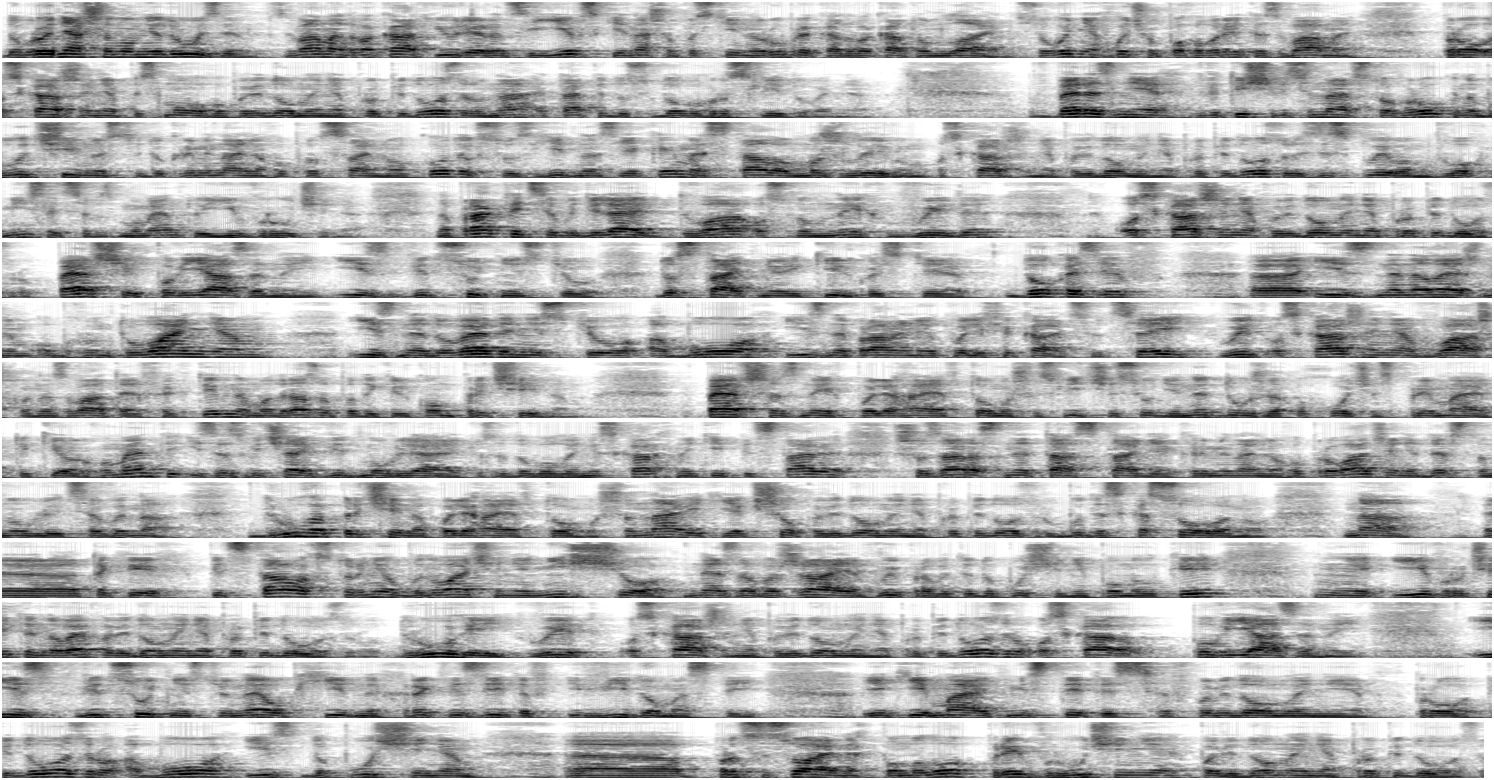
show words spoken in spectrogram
Доброго дня, шановні друзі. З вами адвокат Юрій Радзієвський, наша постійна рубрика Адвокат онлайн. Сьогодні я хочу поговорити з вами про оскарження письмового повідомлення про підозру на етапі досудового розслідування. В березні 2018 року набули чинності до кримінального процесуального кодексу, згідно з якими стало можливим оскарження повідомлення про підозру зі спливом двох місяців з моменту її вручення. На практиці виділяють два основних види оскарження повідомлення про підозру. Перший пов'язаний із відсутністю достатньої кількості доказів, е, із неналежним обґрунтуванням. Із недоведеністю або із неправильною кваліфікацією цей вид оскарження важко назвати ефективним одразу по декільком причинам. Перша з них полягає в тому, що слідчі судді не дуже охоче сприймають такі аргументи і зазвичай відмовляють у задоволенні скарг на тій підставі, що зараз не та стадія кримінального провадження, де встановлюється вина. Друга причина полягає в тому, що навіть якщо повідомлення про підозру буде скасовано на е, таких підставах, стороні обвинувачення ніщо не заважає виправити допущені помилки і вручити нове повідомлення про підозру. Другий вид оскарження повідомлення про підозру оска... пов'язаний із відсутністю необхідних реквізитів і відомостей, які мають міститись в повідомленні про підозру, або із допущенням е, процесуальних помилок при врученні повідомлення про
